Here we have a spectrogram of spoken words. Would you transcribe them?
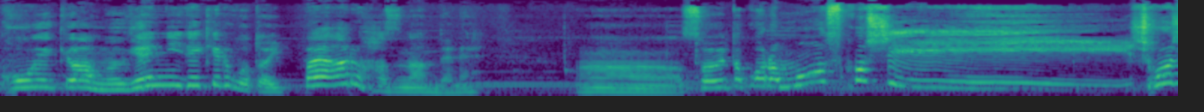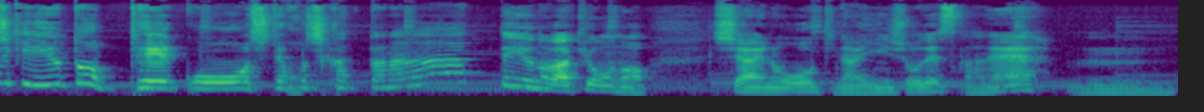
攻撃は無限にできることいっぱいあるはずなんでね。うんそういうところもう少し正直で言うと抵抗してほしかったなっていうのが今日の試合の大きな印象ですかね。うん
